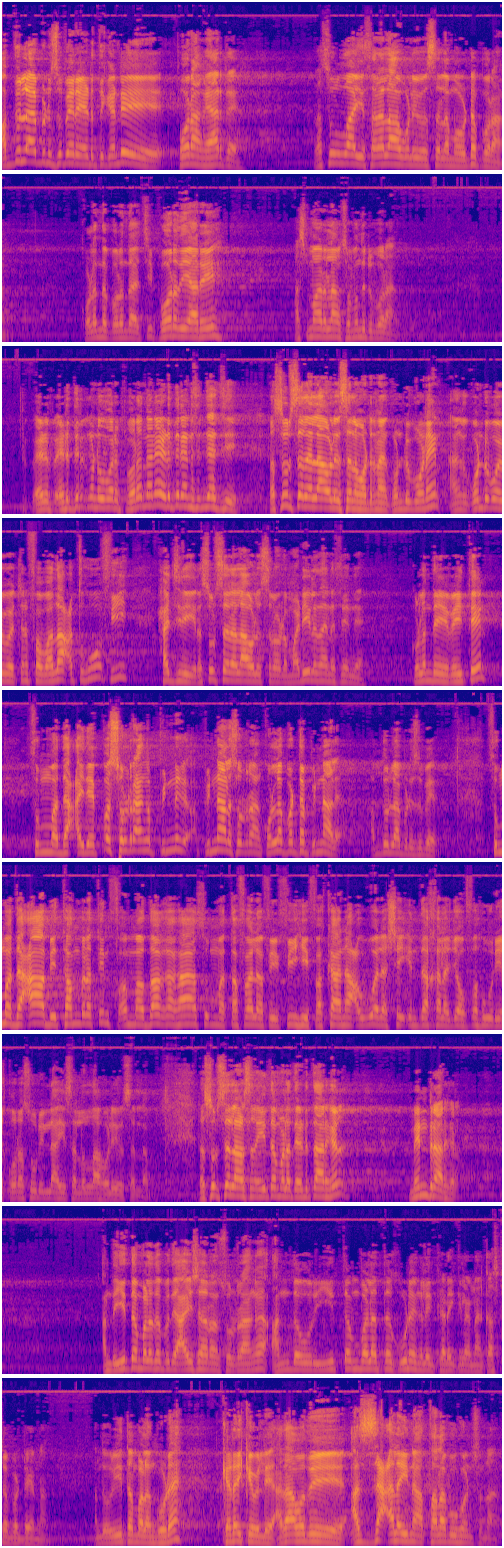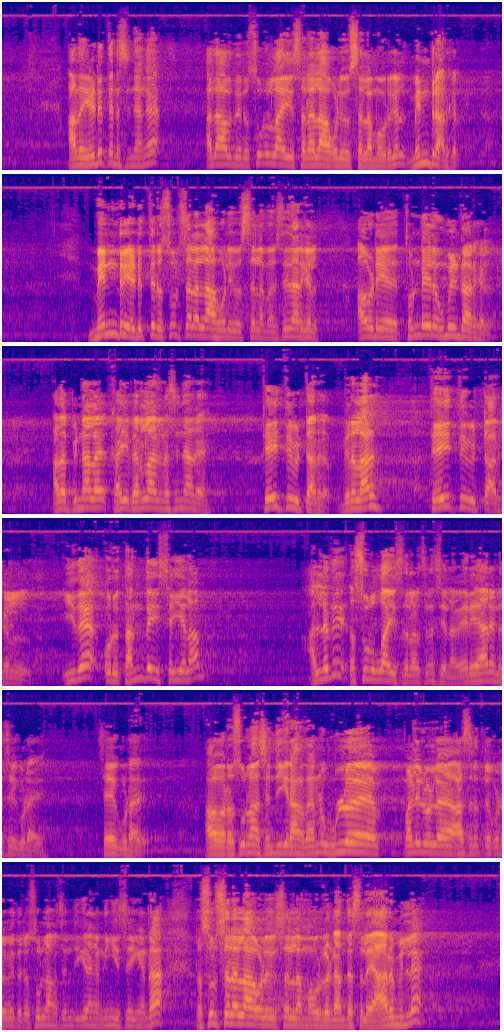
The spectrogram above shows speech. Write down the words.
அப்துல்லா பின் சுபேரை எடுத்துக்கண்டு போகிறாங்க யார்கிட்ட? ரசூலுல்லாஹி ஸல்லல்லாஹு அலைஹி வசலம் விட்ட போகிறாங்க குழந்தை பிறந்தாச்சு. போகிறது யார்? அஸ்மாரெல்லாம் சுமந்துட்டு போகிறாங்க எடுத்துட்டு கொண்டு போகிற பிறந்தானே எடுத்துட்டு என்ன செஞ்சாச்சு? ரசூல் சலல்லா அலைஹி வஸல்லம் மட்டும் நான் கொண்டு போனேன். அங்கே கொண்டு போய் வச்சேன். ஃபவதஅத்துஹு ஃபி ஹஜ்ரி. ரசூல் ஸல்லல்லாஹு அலைஹி வஸல்லமோட மடியில தான் என்ன செஞ்சேன்? குழந்தையை வைத்தேன். சும்மா இதை எப்போ சொல்கிறாங்க பின்னு பின்னால் சொல்கிறாங்க கொல்லப்பட்ட பின்னால். அப்துல்லா பின் சுபேர். ثم دعا بتمرة فمضغها ثم تفل في فيه فكان أول شيء دخل جوفه ريق رسول الله صلى الله عليه وسلم ரசூல் ஸல்லல்லாஹு அலைஹி வஸல்லம் ஈத்தம்பழத்தை எடுத்தார்கள் மென்றார்கள் அந்த ஈத்தம்பழத்தை பத்தி ஆயிஷாரான் சொல்றாங்க அந்த ஒரு ஈத்தம்பழத்தை கூட எங்களுக்கு கிடைக்கல நான் கஷ்டப்பட்டேன் நான் அந்த ஒரு ஈத்தம்பழம் கூட கிடைக்கவில்லை அதாவது அஸ்ஸ அலைனா தலபுகன்னு சொன்னாங்க அதை எடுத்து என்ன செஞ்சாங்க அதாவது ரசூலுல்லாஹி ஸல்லல்லாஹு அலைஹி வஸல்லம் அவர்கள் மென்றார்கள் மென்று எடுத்து ரசூல் ஸல்லல்லாஹு அலைஹி வஸல்லம் என்ன செய்தார்கள் அவருடைய தொண்டையில் உமிழ்ந்தார்கள். அதை பின்னால் கை விரலால் என்ன செஞ்சாங்க? தேய்த்து விட்டார்கள். விரலால் தேய்த்து விட்டார்கள். இதை ஒரு தந்தை செய்யலாம் அல்லது ரசூல்லா ஸல்லல்லாஹு செய்யலாம். வேற யாரும் என்ன செய்யக்கூடாது? செய்யக்கூடாது. அவர் ரசூல்லா செஞ்சுக்கிறாங்க தானே உள்ள பள்ளியில் உள்ள ஆசிரத்தை கூட போய் ரசூல்லாங்க செஞ்சுக்கிறாங்க. நீங்கள் செய்யுங்கடா. ரசூல் சல்லா அலைஹி வஸல்லம் அவர்களோட அந்தஸ்தில் யாரும் இல்லை.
